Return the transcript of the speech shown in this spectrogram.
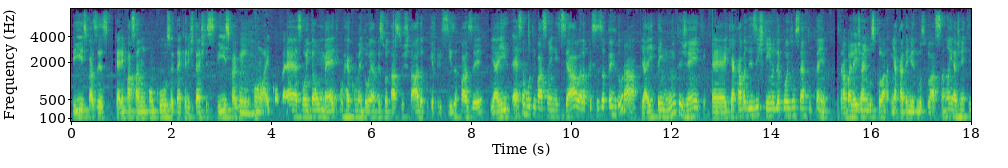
físico, às vezes querem passar num concurso, tem aqueles testes físicos, aí uhum. vão lá e começam, ou então um médico recomendou e a pessoa está assustada porque precisa fazer. E aí essa motivação inicial, ela precisa perdurar. E aí tem muita gente é, que acaba desistindo depois de um certo tempo. Eu trabalhei já em, muscula em academia de musculação e a gente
